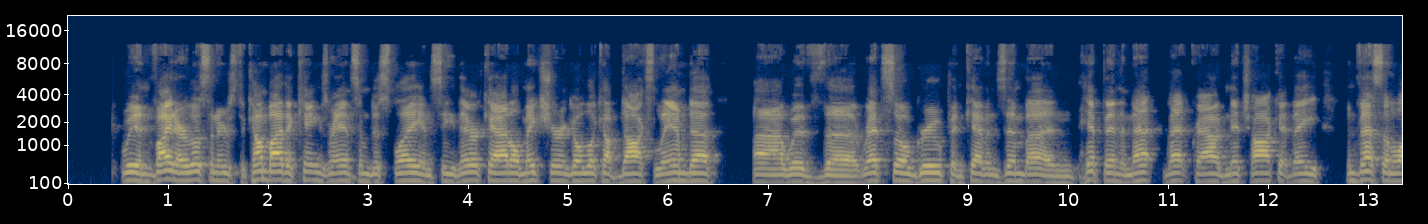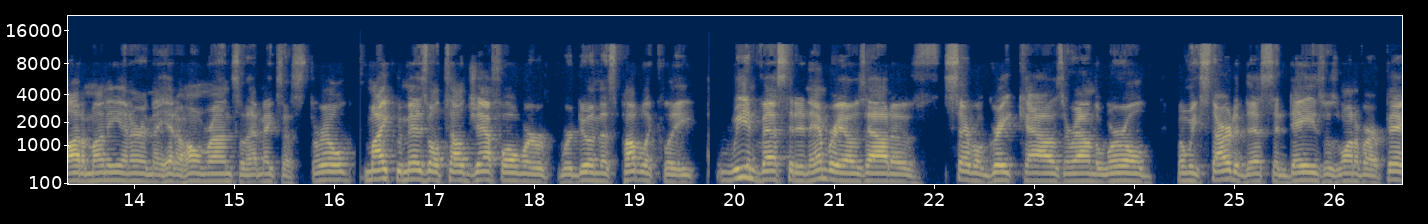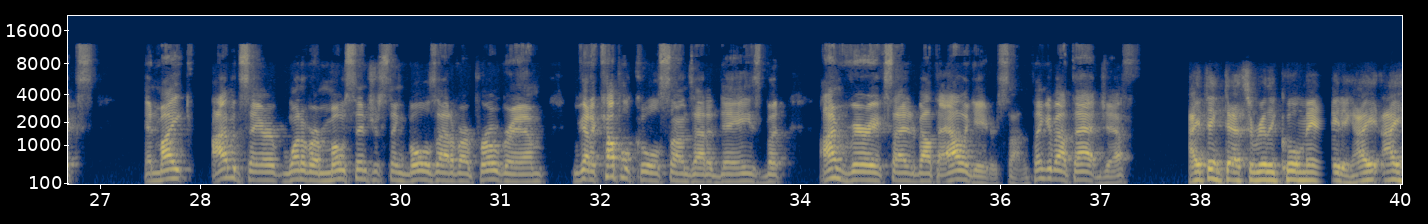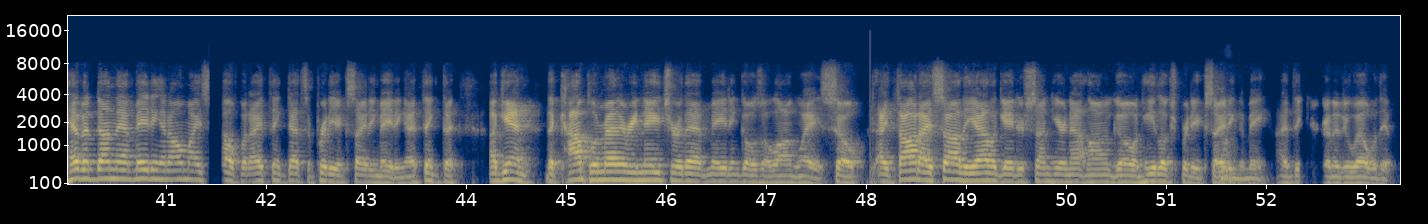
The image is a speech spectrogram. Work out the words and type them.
We invite our listeners to come by the King's Ransom display and see their cattle. Make sure and go look up Doc's Lambda uh, with the Retso group and Kevin Zimba and Hippen and that that crowd, Mitch Hockett. They invested a lot of money in her and they hit a home run, so that makes us thrilled. Mike, we may as well tell Jeff while we're we're doing this publicly. We invested in embryos out of several great cows around the world when we started this, and Daze was one of our picks. And Mike, I would say are one of our most interesting bulls out of our program. We've got a couple cool sons out of Daze, but I'm very excited about the alligator son. Think about that, Jeff. I think that's a really cool mating. I, I haven't done that mating at all myself, but I think that's a pretty exciting mating. I think that again, the complementary nature of that mating goes a long way. So I thought I saw the alligator son here not long ago, and he looks pretty exciting to me. I think you're going to do well with him.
